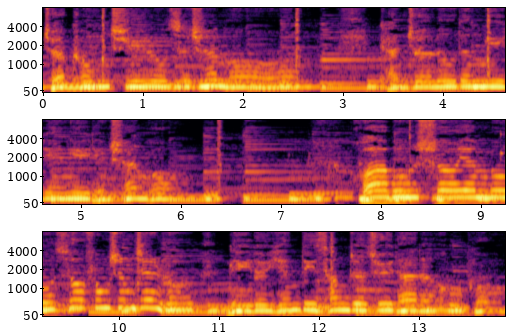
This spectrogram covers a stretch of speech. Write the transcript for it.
这空气如此沉默，看着路灯一点一点闪过，话不说，言不走，风声渐弱，你的眼底藏着巨大的湖泊。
